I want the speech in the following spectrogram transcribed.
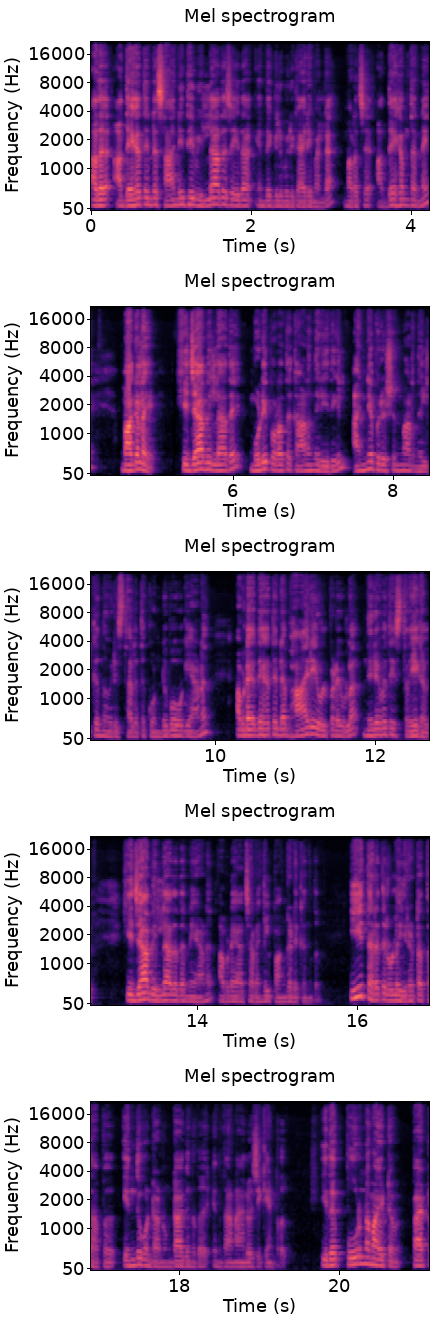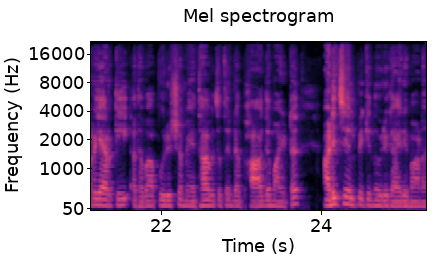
അത് അദ്ദേഹത്തിന്റെ സാന്നിധ്യം ഇല്ലാതെ ചെയ്ത എന്തെങ്കിലും ഒരു കാര്യമല്ല. മറിച്ച് അദ്ദേഹം തന്നെ മകളെ ഹിജാബ് ഇല്ലാതെ മുടി പുറത്ത് കാണുന്ന രീതിയിൽ അന്യപുരുഷന്മാർ നിൽക്കുന്ന ഒരു സ്ഥലത്ത് കൊണ്ടുപോവുകയാണ്. അവിടെ അദ്ദേഹത്തിന്റെ ഭാര്യ ഉൾപ്പെടെയുള്ള നിരവധി സ്ത്രീകൾ ഹിജാബ് ഇല്ലാതെ തന്നെയാണ് അവിടെ ആ ചടങ്ങിൽ പങ്കെടുക്കുന്നത്. ഈ തരത്തിലുള്ള ഇരട്ടത്താപ്പ് എന്തുകൊണ്ടാണ് ഉണ്ടാകുന്നത് എന്നതാണ് ആലോചിക്കേണ്ടത്. ഇത് പൂർണമായിട്ടും പാട്രിയാർക്കി അഥവാ പുരുഷ മേധാവിത്വത്തിന്റെ ഭാഗമായിട്ട് അടിച്ചേൽപ്പിക്കുന്ന ഒരു കാര്യമാണ്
